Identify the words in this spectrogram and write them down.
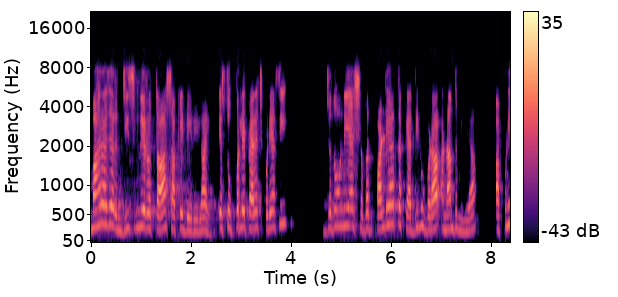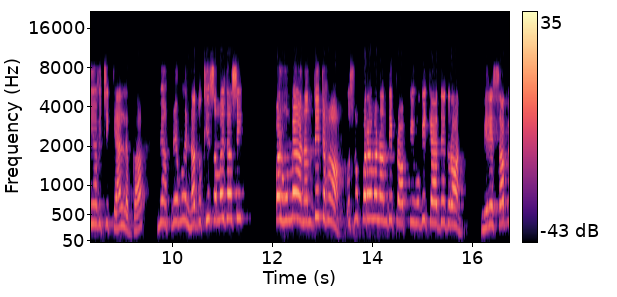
ਮਹਾਰਾਜਾ ਰਣਜੀਤ ਸਿੰਘ ਨੇ ਰੋਤਾਸ ਆ ਕੇ ਡੇਰੇ ਲਾਏ ਇਸ ਤੋਂ ਉੱਪਰਲੇ ਪੈਰੇ 'ਚ ਪੜਿਆ ਸੀ ਜਦੋਂ ਉਹਨੇ ਇਹ ਸ਼ਬਦ ਪੜ ਲਿਆ ਤਾਂ ਕੈਦੀ ਨੂੰ ਬੜਾ ਆਨੰਦ ਮਿਲਿਆ ਆਪਣੇ ਆਪ ਵਿੱਚ ਹੀ ਕਹਿਣ ਲੱਗਾ ਮੈਂ ਆਪਣੇ ਆਪ ਨੂੰ ਇੰਨਾ ਦੁਖੀ ਸਮਝਦਾ ਸੀ ਪਰ ਹੁਣ ਮੈਂ ਆਨੰਦਿਤ ਹਾਂ ਉਸ ਨੂੰ ਪਰਮ ਆਨੰਦ ਦੀ ਪ੍ਰਾਪਤੀ ਹੋ ਗਈ ਕੈਦ ਦੇ ਦੌਰਾਨ ਮੇਰੇ ਸਭ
